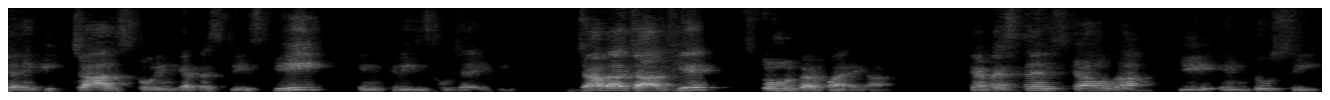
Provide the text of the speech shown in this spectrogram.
यानी कि चार्ज स्टोरिंग कैपेसिटी इसकी इंक्रीज हो जाएगी। ज़्यादा चार्ज ये स्टोर कर पाएगा। कैपेसिटेंस क्या होगा? के इंटू सी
